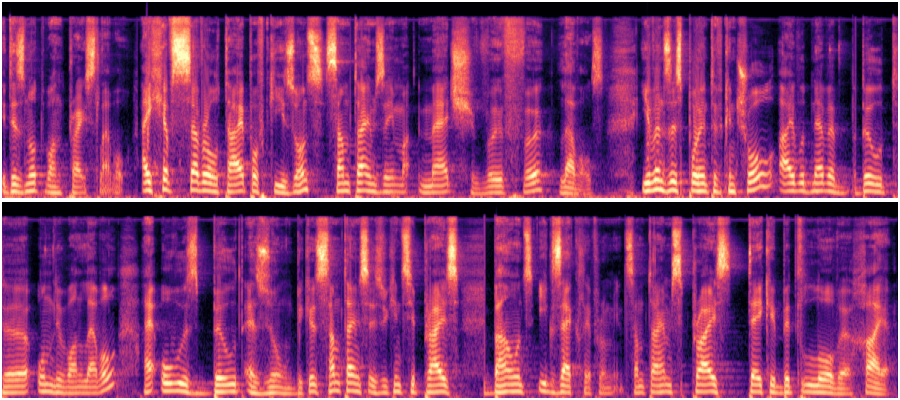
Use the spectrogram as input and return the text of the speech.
It is not one price level. I have several type of key zones. Sometimes they match with uh, levels. Even this point of control, I would never build uh, only one level. I always build a zone because sometimes, as you can see, price bounce exactly from it. Sometimes price take a bit lower, higher.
